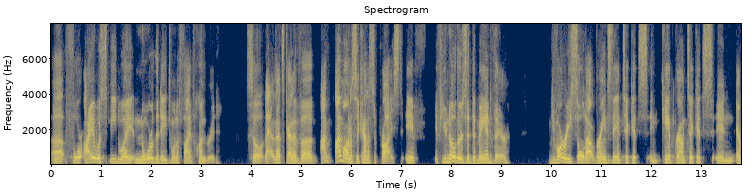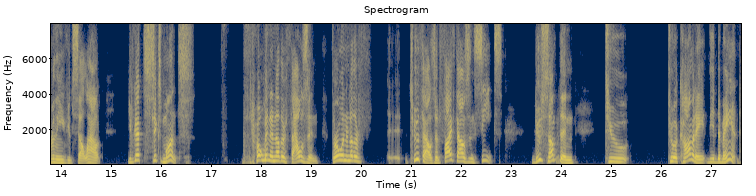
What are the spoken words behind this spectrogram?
uh, for Iowa Speedway nor the Daytona 500. So that that's kind of uh, I'm I'm honestly kind of surprised if if you know there's a demand there you've already sold out grandstand tickets and campground tickets and everything you could sell out. You've got six months. Throw in another thousand, throw in another uh, 2,000, 5,000 seats. Do something to to accommodate the demand.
